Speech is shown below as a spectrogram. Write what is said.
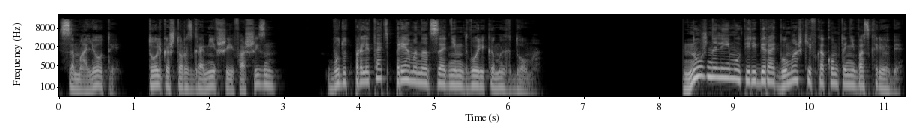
Самолеты, только что разгромившие фашизм, будут пролетать прямо над задним двориком их дома. Нужно ли ему перебирать бумажки в каком-то небоскребе,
